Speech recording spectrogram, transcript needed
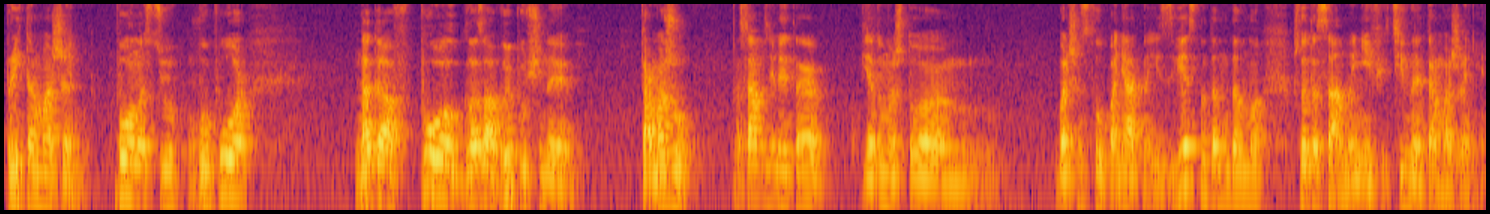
при торможении. Полностью в упор, нога в пол, глаза выпущенные, торможу. На самом деле это, я думаю, что большинству понятно и известно давно, что это самое неэффективное торможение.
